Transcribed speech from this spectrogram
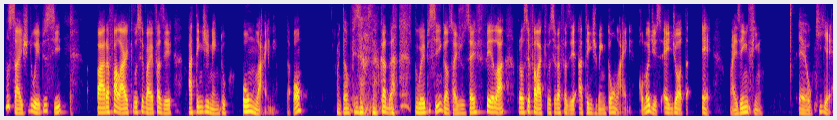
no site do EPSI para falar que você vai fazer atendimento online, tá bom? Então fizemos a cada no WebSync, é o site do CFP lá, para você falar que você vai fazer atendimento online. Como eu disse, é idiota? É. Mas enfim, é o que é.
